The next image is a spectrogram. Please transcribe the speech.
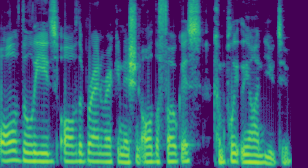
all of the leads, all of the brand recognition, all the focus completely on YouTube.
